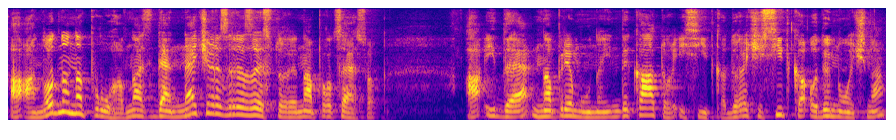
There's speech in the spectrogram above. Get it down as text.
А анодна напруга в нас йде не через резистори на процесор, а йде напряму на індикатор і сітка. До речі, сітка одиночна,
